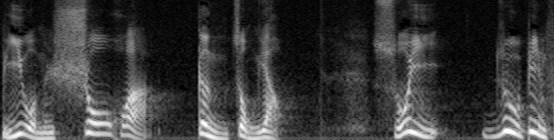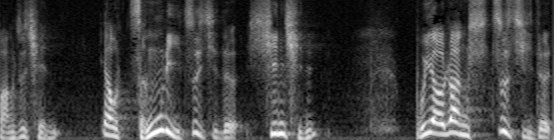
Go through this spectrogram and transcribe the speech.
比我们说话更重要。所以入病房之前，要整理自己的心情，不要让自己的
